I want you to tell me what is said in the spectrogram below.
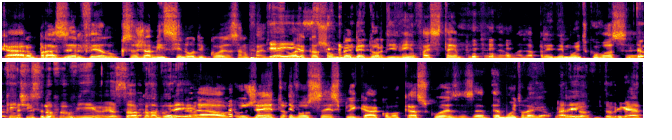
Cara, um prazer vê-lo. O que você já me ensinou de coisa, você não faz que ideia. É Olha que eu sou um bebedor de vinho faz tempo, entendeu? Mas aprendi muito com você. Então quem te ensinou foi o vinho, eu só colaborei. Não, o jeito de você explicar, colocar as coisas é, é muito legal. Valeu, muito obrigado.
